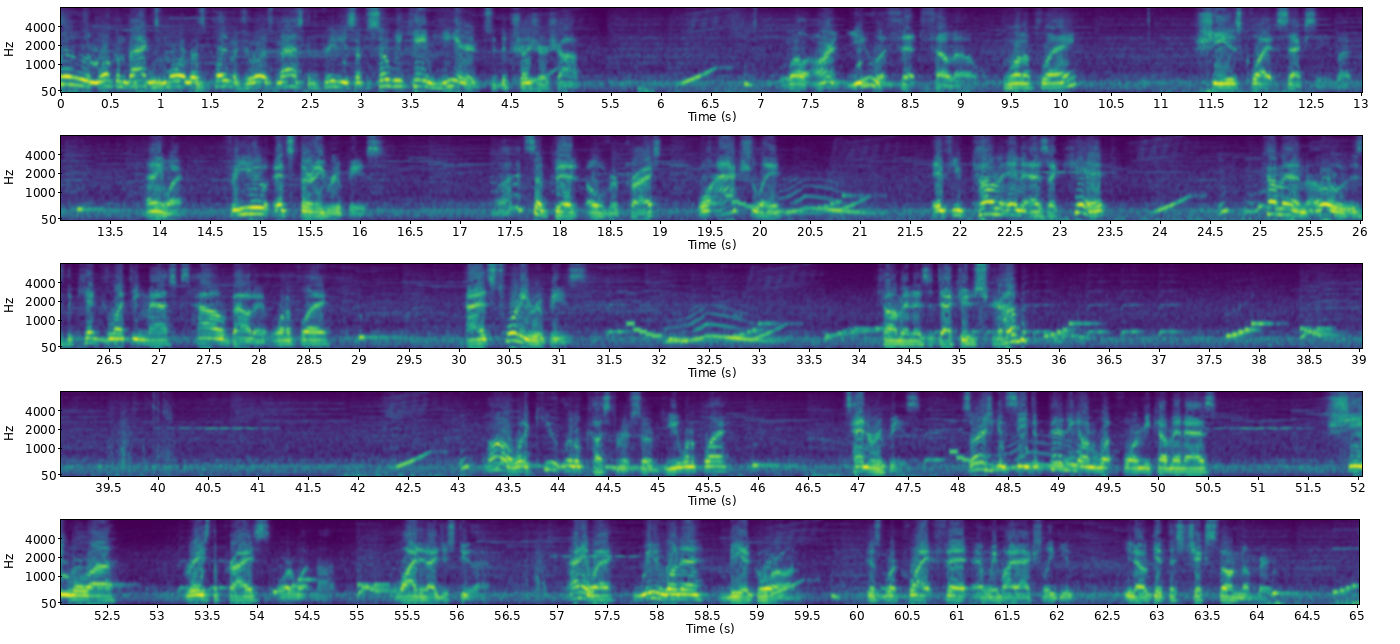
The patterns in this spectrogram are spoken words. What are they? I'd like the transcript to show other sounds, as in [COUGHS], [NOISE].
Hello and welcome back to more Let's Play Majora's Mask. In the previous episode, we came here to the treasure shop. Well, aren't you a fit fellow? Wanna play? She is quite sexy, but... Anyway, for you, it's 30 rupees. Well, that's a bit overpriced. Well, actually, if you come in as a kid, come in. Oh, is the kid collecting masks? How about it? Wanna play? And it's 20 rupees. Come in as a Deku [LAUGHS] Scrub. Oh, what a cute little customer. So, do you want to play? 10 rupees. So as you can see, depending on what form you come in as, she will uh, raise the price or whatnot. Why did I just do that? Anyway, we want to be a Goron because we're quite fit and we might actually get, you know, get this chick's phone number.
